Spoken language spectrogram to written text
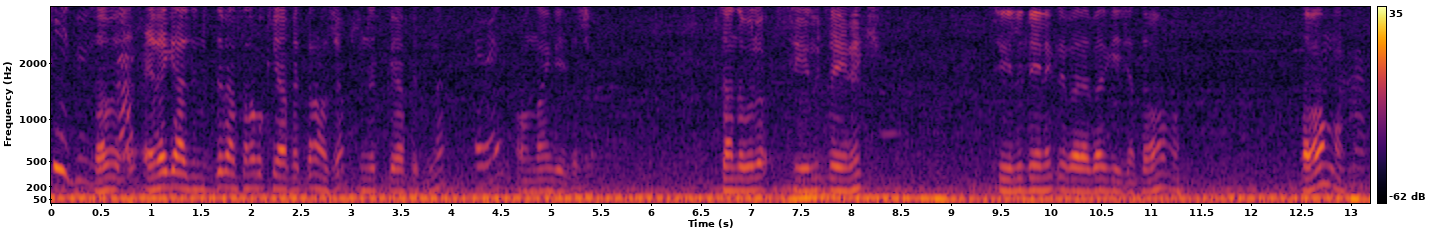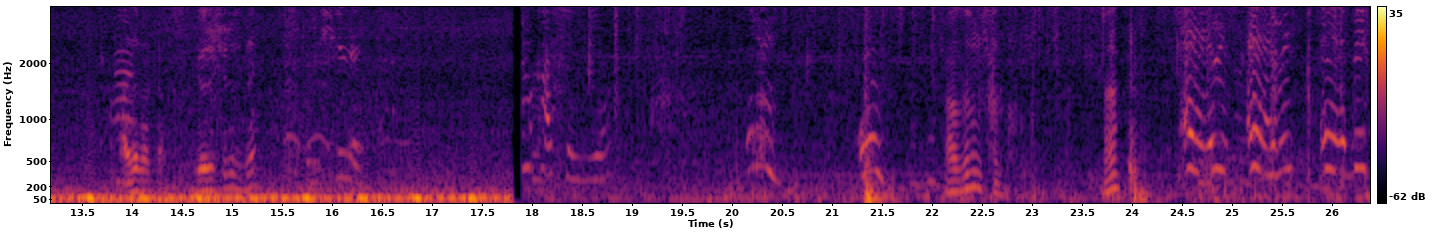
giydirecekler? Tabii eve geldiğimizde ben sana bu kıyafetten alacağım. Sünnet kıyafetinden. Evet. Ondan giydireceğim. Bir tane de böyle sihirli değnek. Sihirli değnekle beraber giyeceksin tamam mı? Tamam mı? Hadi bakalım. Görüşürüz de. Görüşürüz. Kaç yazıyor? 10. 10. Hazır mısın? Ha? Evet, evet, evet.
